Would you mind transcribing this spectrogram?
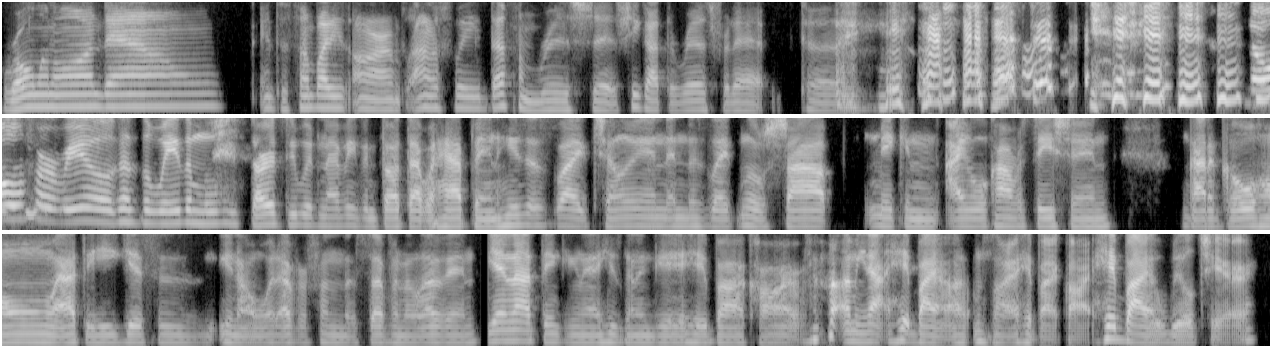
rolling on down into somebody's arms. Honestly, that's some Riz shit. She got the Riz for that. Cause no, for real. Because the way the movie starts, you would never even thought that would happen. He's just like chilling in this like little shop, making idle conversation. Gotta go home after he gets his, you know, whatever from the 7 Eleven. You're not thinking that he's gonna get hit by a car. I mean, not hit by a, I'm sorry, hit by a car, hit by a wheelchair.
